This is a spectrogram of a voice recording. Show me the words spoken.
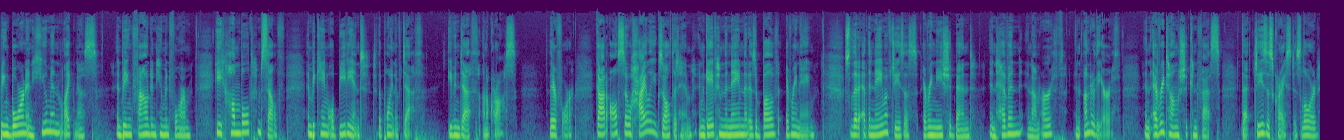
being born in human likeness, and being found in human form, he humbled himself and became obedient to the point of death, even death on a cross. Therefore, God also highly exalted him and gave him the name that is above every name, so that at the name of Jesus every knee should bend, in heaven and on earth and under the earth, and every tongue should confess that Jesus Christ is Lord,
